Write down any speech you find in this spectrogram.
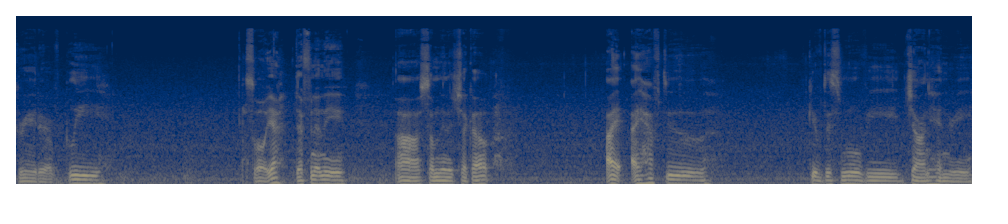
creator of Glee. So yeah, definitely uh, something to check out. I I have to give this movie John Henry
